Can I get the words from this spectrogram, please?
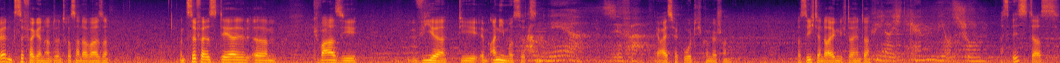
Werden Ziffer genannt, interessanterweise. Und Ziffer ist der, ähm, quasi wir, die im Animus sitzen. Komm näher, Ziffer. Ja, ist ja gut, ich komme ja schon. Was sehe ich denn da eigentlich dahinter? Vielleicht kennen wir uns schon. Was ist das?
